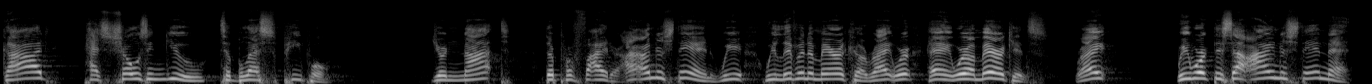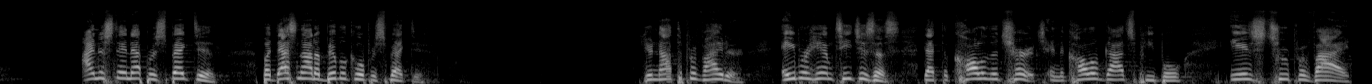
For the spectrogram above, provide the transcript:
God has chosen you to bless people. You're not the provider. I understand. We we live in America, right? We're hey, we're Americans, right? We work this out. I understand that. I understand that perspective, but that's not a biblical perspective. You're not the provider. Abraham teaches us that the call of the church and the call of God's people is to provide.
